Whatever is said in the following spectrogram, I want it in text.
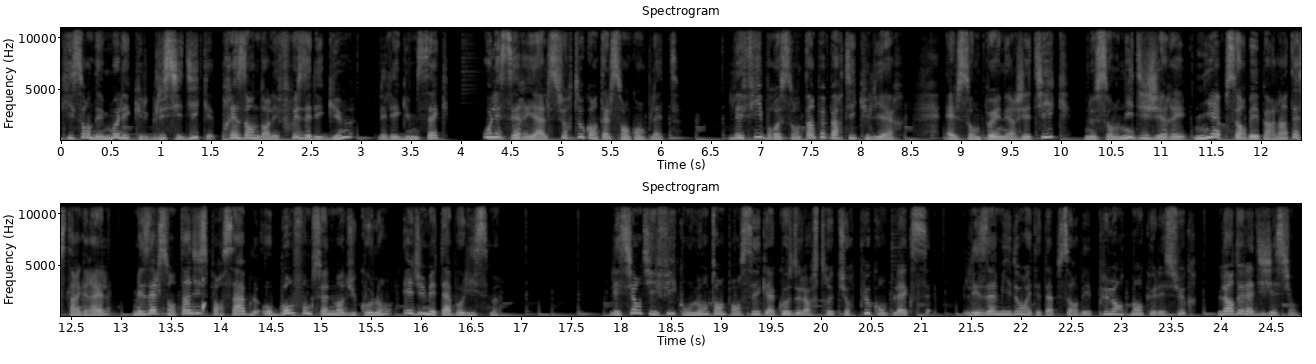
qui sont des molécules glucidiques présentes dans les fruits et légumes, les légumes secs ou les céréales, surtout quand elles sont complètes. Les fibres sont un peu particulières. Elles sont peu énergétiques, ne sont ni digérées ni absorbées par l'intestin grêle, mais elles sont indispensables au bon fonctionnement du côlon et du métabolisme. Les scientifiques ont longtemps pensé qu'à cause de leur structure plus complexe, les amidons étaient absorbés plus lentement que les sucres lors de la digestion.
